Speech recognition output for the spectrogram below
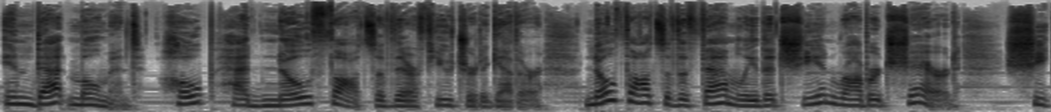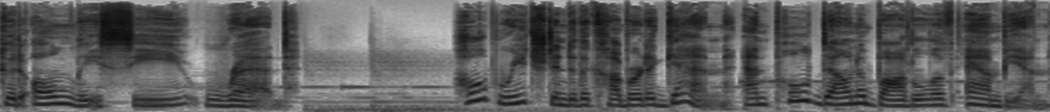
In that moment, Hope had no thoughts of their future together, no thoughts of the family that she and Robert shared. She could only see red. Hope reached into the cupboard again and pulled down a bottle of Ambien.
